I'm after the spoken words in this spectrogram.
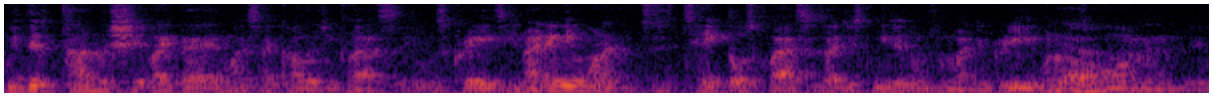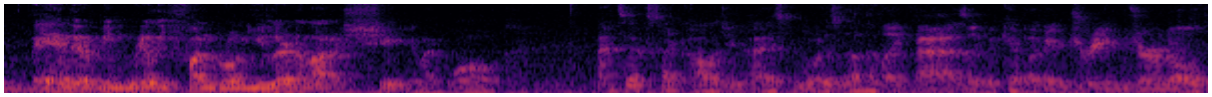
We did a ton of shit like that in my psychology class. It was crazy, and I didn't even want to take those classes. I just needed them for my degree when I was Yeah. going, and it, they ended up being really fun, bro. And you learn a lot of shit. You're like, whoa. I took psychology in high school. It was nothing like that. It's like we kept like a dream journal.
